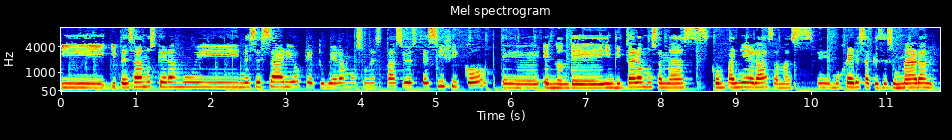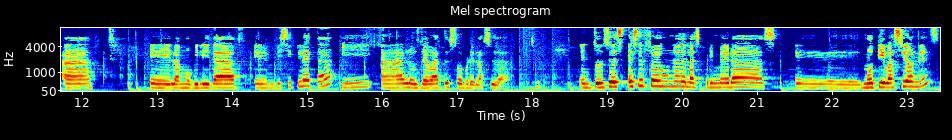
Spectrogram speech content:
Y, pensábamos que era muy necesario que tuviéramos un espacio específico eh, en donde invitáramos a más compañeras, a más eh, mujeres a que se sumaran a eh, la movilidad en bicicleta y a los debates sobre la ciudad. Entonces, esa fue una de las primeras eh, motivaciones.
